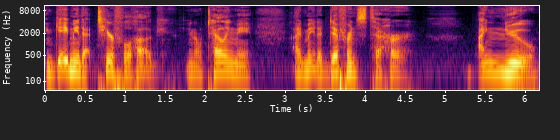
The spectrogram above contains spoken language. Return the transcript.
and gave me that tearful hug, you know, telling me I'd made a difference to her, I knew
